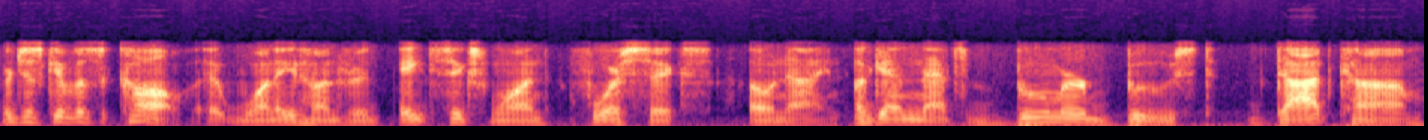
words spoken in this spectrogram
or just give us a call at 1 800 861 4609. Again, that's boomerboost.com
